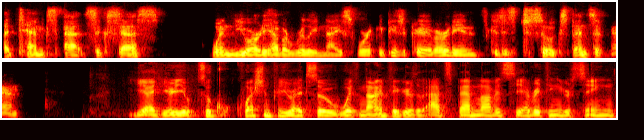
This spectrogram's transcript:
attempts at success when you already have a really nice working piece of creative already and because it's just so expensive man. Yeah i hear you. So question for you right? So with nine figures of ad spend and obviously everything you're seeing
